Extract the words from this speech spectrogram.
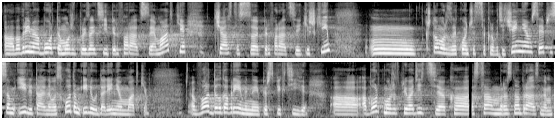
А во время аборта может произойти перфорация матки, часто с перфорацией кишки, что может закончиться кровотечением, сепсисом и летальным исходом или удалением матки. В долговременной перспективе а, аборт может приводить к самым разнообразным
